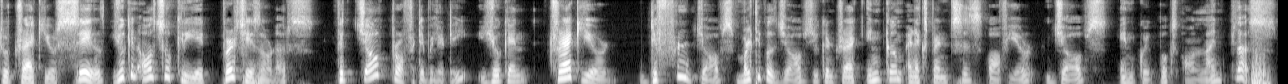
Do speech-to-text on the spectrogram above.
to track your sales. You can also create purchase orders. With job profitability, you can track your different jobs, multiple jobs. You can track income and expenses of your jobs in QuickBooks Online Plus.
